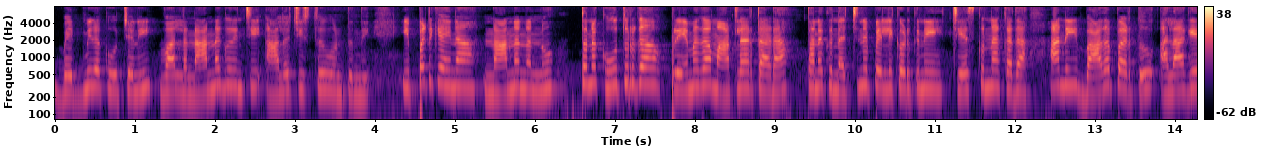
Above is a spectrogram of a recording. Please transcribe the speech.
బెడ్ మీద కూర్చొని వాళ్ళ నాన్న గురించి ఆలోచిస్తూ ఉంటుంది. ఇప్పటికైనా నాన్న నన్ను తన కూతురుగా ప్రేమగా మాట్లాడతాడా? తనకు నచ్చిన పెళ్ళి కొడుకుని చేసుకున్నా కదా అని బాధపడుతూ అలాగే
